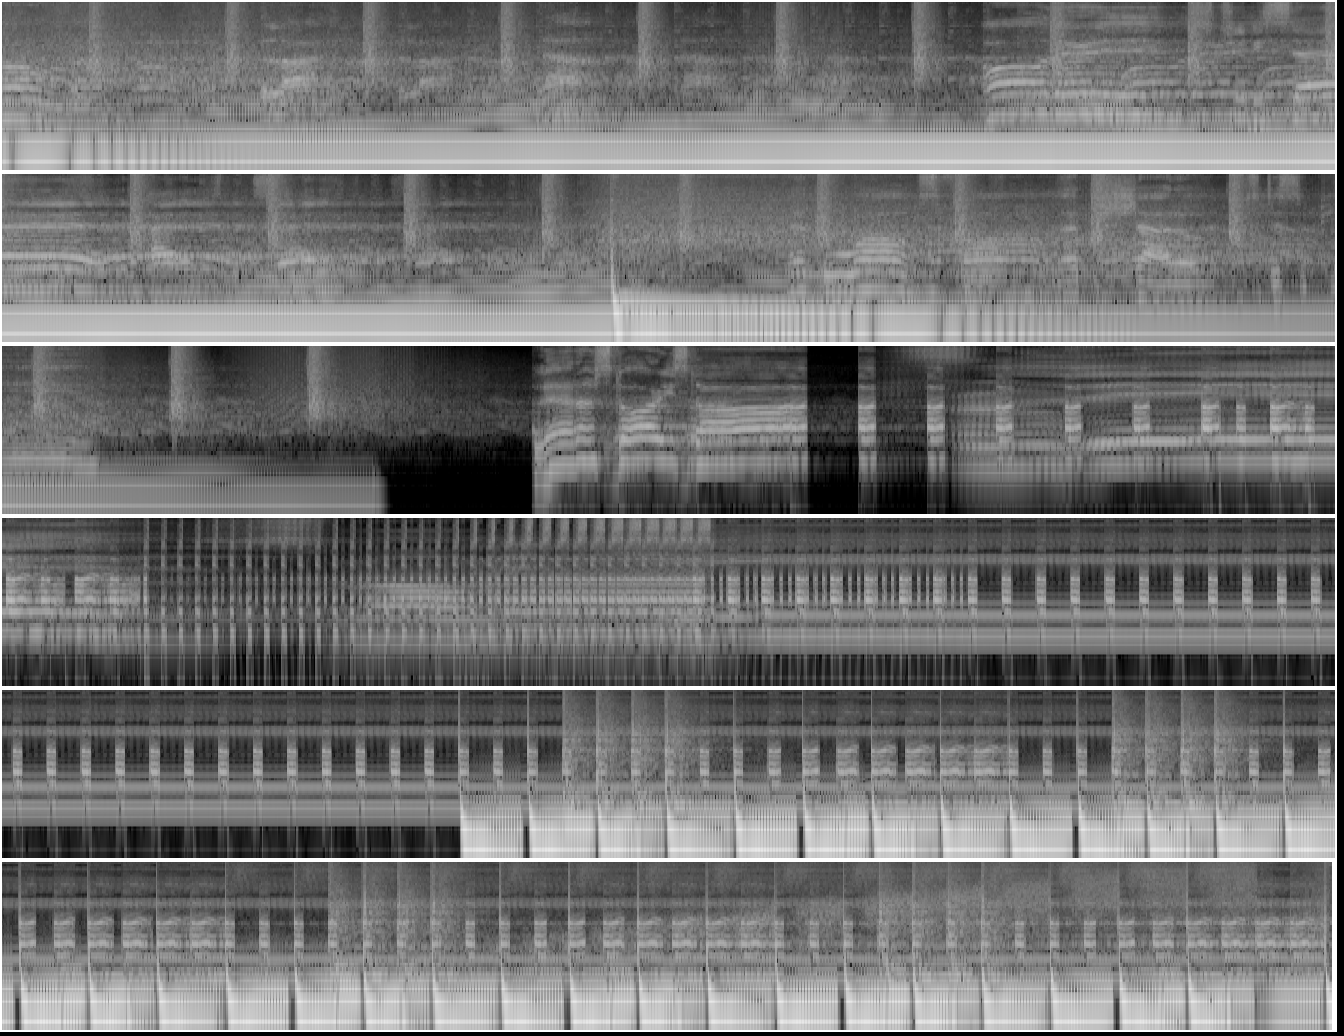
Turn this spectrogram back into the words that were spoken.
over the line now. All there is to be said has been said. Let the walls fall, let the shadows disappear. Let our story start. uh, uh, uh.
